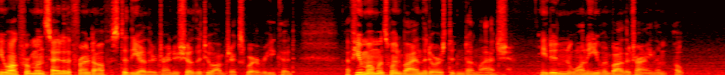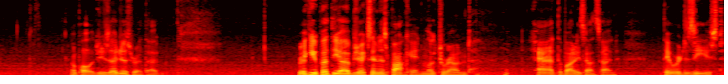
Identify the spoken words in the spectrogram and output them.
He walked from one side of the front office to the other, trying to show the two objects wherever he could. A few moments went by and the doors didn't unlatch. He didn't want to even bother trying them. Oh. Apologies, I just read that. Ricky put the objects in his pocket and looked around at the bodies outside. They were diseased.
